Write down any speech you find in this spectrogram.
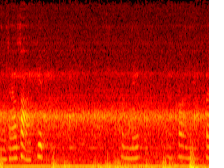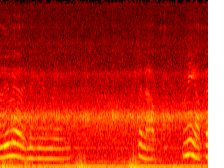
ผมใช้ภาษาอังกฤษอันนี้แล้วก็ไปเรื่อยๆในเกมเลยเสร็จแล้วครับ นี่ครับแค่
